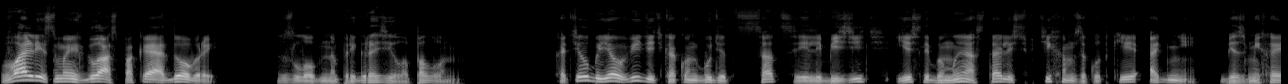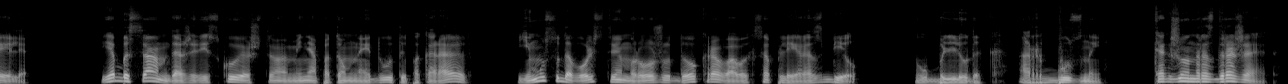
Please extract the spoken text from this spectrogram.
Вали с моих глаз, пока я добрый. Злобно пригрозил Аполлон. Хотел бы я увидеть, как он будет ссаться или безить, если бы мы остались в тихом закутке одни, без Михаэля. Я бы сам, даже рискуя, что меня потом найдут и покарают, ему с удовольствием рожу до кровавых соплей разбил. Ублюдок, арбузный. Как же он раздражает.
